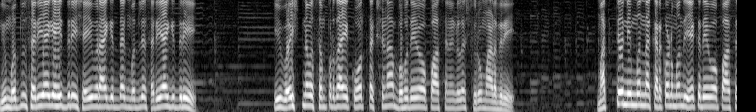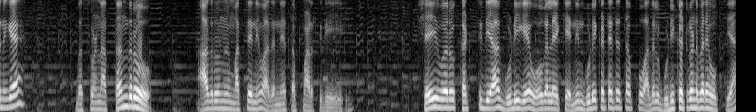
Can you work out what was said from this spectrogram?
ನೀವು ಮೊದಲು ಸರಿಯಾಗೇ ಇದ್ರಿ, ಶೈವರಾಗಿದ್ದಾಗ ಮೊದಲೇ ಸರಿಯಾಗಿದ್ರಿ. ಈ ವೈಷ್ಣವ ಸಂಪ್ರದಾಯಕ್ಕೆ ಹೋದ ತಕ್ಷಣ ಬಹುದೇವೋಪಾಸನೆಗಳ ಶುರು ಮಾಡಿದ್ರಿ. ಮತ್ತೆ ನಿಮ್ಮನ್ನು ಕರ್ಕೊಂಡು ಬಂದು ಏಕದೇವೋಪಾಸನೆಗೆ ಬಸವಣ್ಣ ತಂದರು. ಆದ್ರೂ ಮತ್ತೆ ನೀವು ಅದನ್ನೇ ತಪ್ಪು ಮಾಡ್ತೀರಿ. ಶೈವರು ಕಟ್ಟಿದ್ಯಾ ಗುಡಿಗೆ ಹೋಗಲೇಕೆ? ನೀನು ಗುಡಿ ಕಟ್ಟೋದೇ ತಪ್ಪು, ಅದ್ರಲ್ಲಿ ಗುಡಿ ಕಟ್ಕೊಂಡು ಬೇರೆ ಹೋಗ್ತೀಯಾ?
